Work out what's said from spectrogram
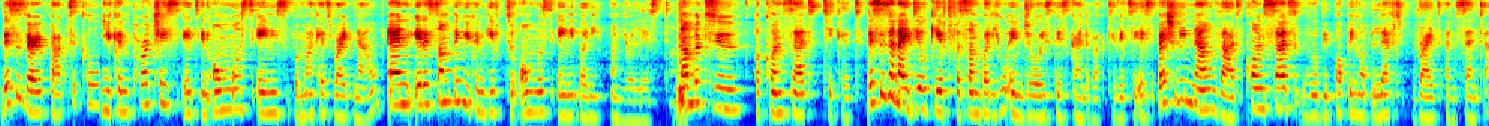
This is very practical. You can purchase it in almost any supermarket right now, and it is something you can give to almost anybody on your list. Number two, a concert ticket. This is an ideal gift for somebody who enjoys this kind of activity, especially now that concerts will be popping up left, right, and center.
